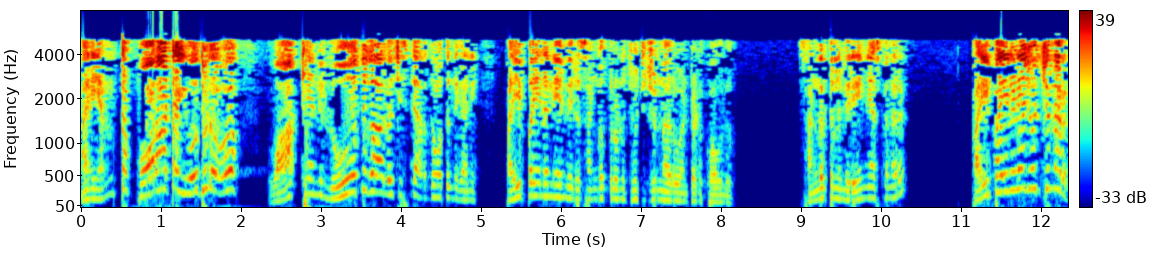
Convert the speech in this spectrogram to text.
ఆయన ఎంత పోరాట యోధుడో వాక్యాన్ని లోతుగా ఆలోచిస్తే అర్థమవుతుంది కానీ పై పైననే మీరు సంగతులను చూచుచున్నారు అంటాడు పౌలు. సంగతులను మీరు ఏం చేస్తున్నారు? పై పైననే చూచున్నారు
